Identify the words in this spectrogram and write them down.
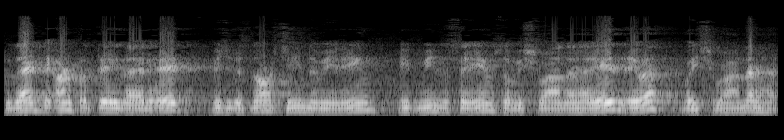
to that the अण प्रत्यय there which does not seen the meaning it mean the same so Vishvanara is एव वैश्वानर है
